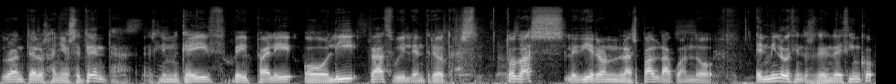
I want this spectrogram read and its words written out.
durante los años 70, Slim Keith, Babe Paley o Lee Rathwell, entre otras. Todas le dieron la espalda cuando, en 1975,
